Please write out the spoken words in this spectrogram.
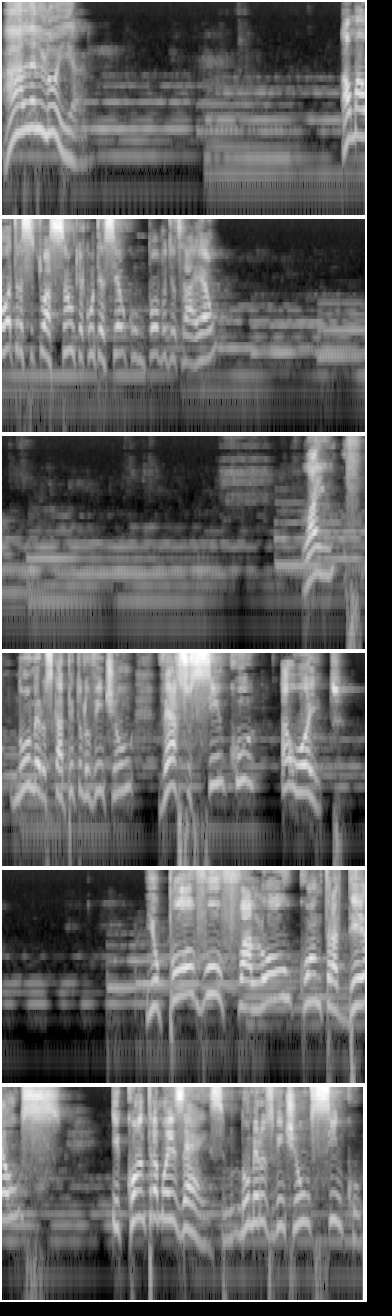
Aleluia. Há uma outra situação que aconteceu com o povo de Israel. Lá em Números capítulo 21, versos 5 ao 8. E o povo falou contra Deus e contra Moisés. Números 21, 5.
